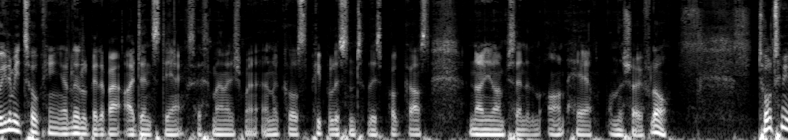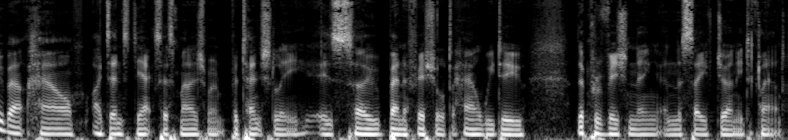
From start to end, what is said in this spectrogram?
We're going to be talking a little bit about identity access management. And of course, people listen to this podcast, 99% of them aren't here on the show floor. Talk to me about how identity access management potentially is so beneficial to how we do the provisioning and the safe journey to cloud.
